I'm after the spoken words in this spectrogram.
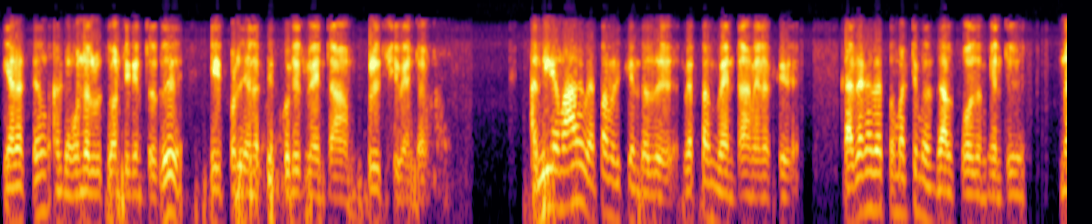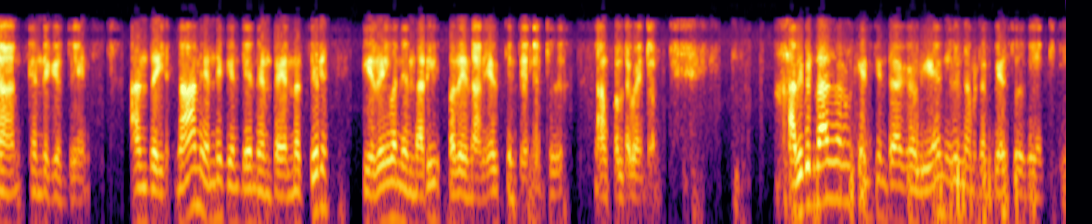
எனக்கும் அந்த உணர்வு தோன்றுகின்றது. இப்பொழுது எனக்கு குளிர் வேண்டாம் குளிர்ச்சி வேண்டாம். அதிகமாக வெப்பம் இருக்கின்றது. வெப்பம் வேண்டாம் எனக்கு. கதகதப்பு மட்டும் இருந்தால் போதும் என்று நான் எண்ணுகின்றேன். அந்த நான் எண்ணுகின்றேன் என்ற எண்ணத்தில் இறைவன் என் அறிவிப்பதை நான் ஏற்கின்றேன் என்று நாம் கொள்ள வேண்டும். அறிவில்லாதவர்கள் கேட்கின்றார்கள். ஏன் இது நம்மிடம் பேசுவது என்று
